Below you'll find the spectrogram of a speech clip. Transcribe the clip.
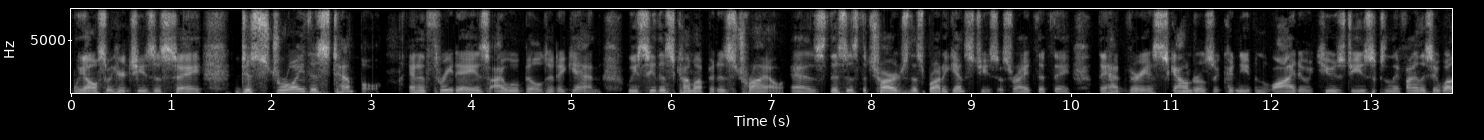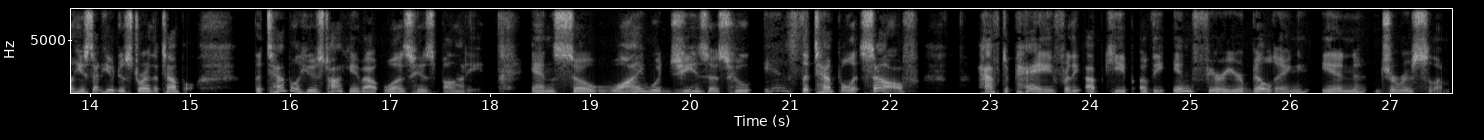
We also hear Jesus say, Destroy this temple, and in three days I will build it again. We see this come up at his trial, as this is the charge that's brought against Jesus, right? That they, they had various scoundrels that couldn't even lie to accuse Jesus, and they finally say, Well, he said he would destroy the temple. The temple he was talking about was his body. And so, why would Jesus, who is the temple itself, have to pay for the upkeep of the inferior building in Jerusalem?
